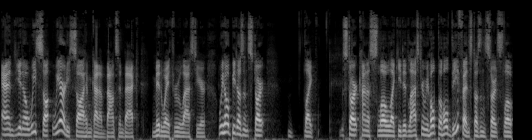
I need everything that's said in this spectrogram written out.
And you know, we saw we already saw him kind of bouncing back midway through last year. We hope he doesn't start like start kind of slow like he did last year. We hope the whole defense doesn't start slow.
